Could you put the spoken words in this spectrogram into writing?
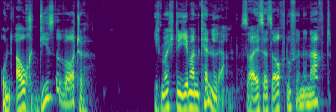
Und auch diese Worte, ich möchte jemanden kennenlernen, sei es jetzt auch nur für eine Nacht,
